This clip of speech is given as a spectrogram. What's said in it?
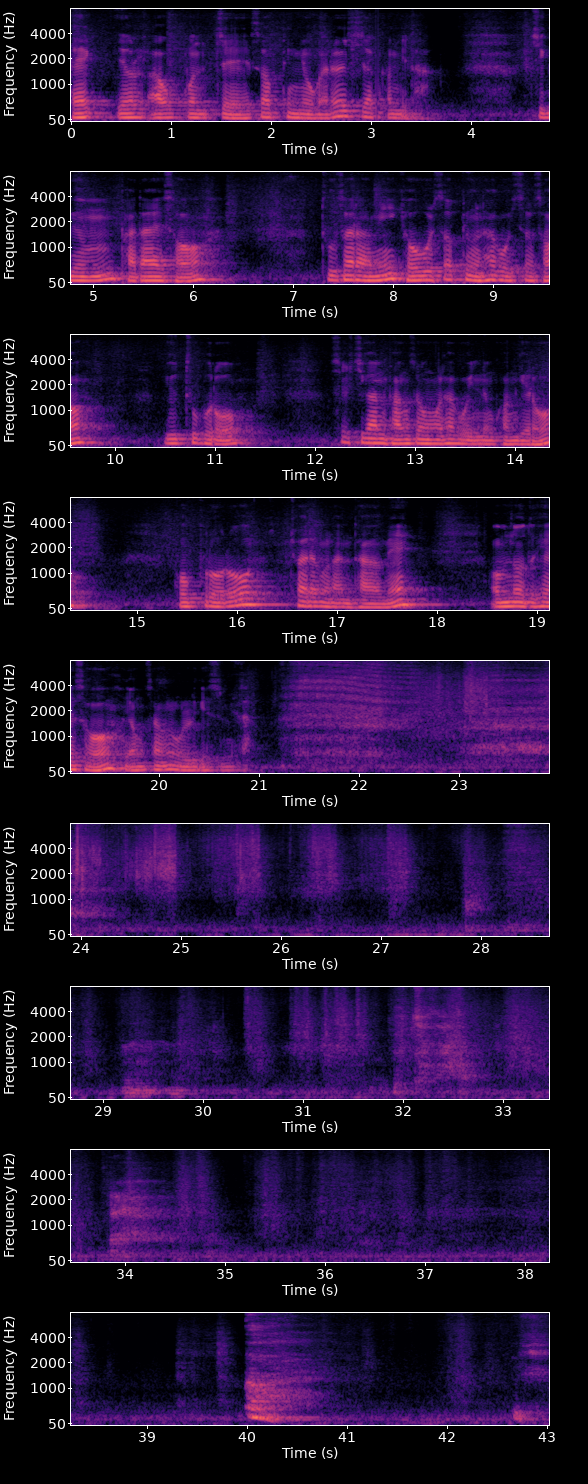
119번째 서핑 요가를 시작합니다. 지금 바다에서 두 사람이 겨울 서핑을 하고 있어서 유튜브로 실시간 방송을 하고 있는 관계로 고프로로 촬영을 한 다음에 업로드해서 영상을 올리겠습니다. Üç.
